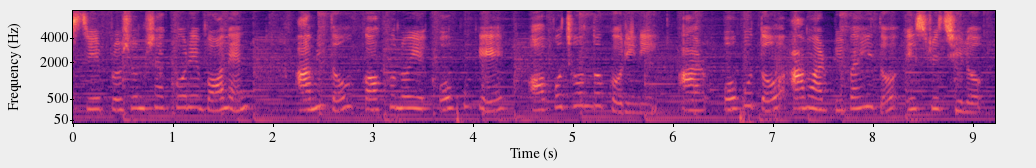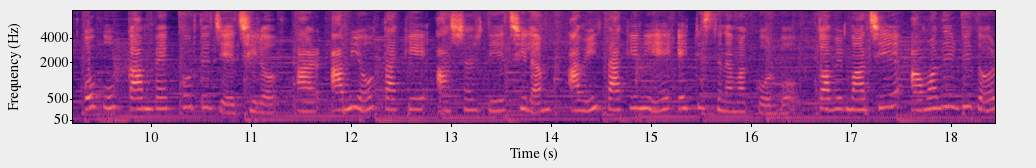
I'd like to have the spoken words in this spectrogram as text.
স্ত্রীর প্রশংসা করে বলেন আমি তো কখনোই অপুকে অপছন্দ করিনি। আর অপু তো আমার বিবাহিত স্ত্রী ছিল। অপু কাম ব্যাক করতে চেয়েছিল। আর আমিও তাকে আশ্বাস দিয়েছিলাম, আমি তাকে নিয়ে একটি সিনেমা করব। তবে মাঝে আমাদের ভিতর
